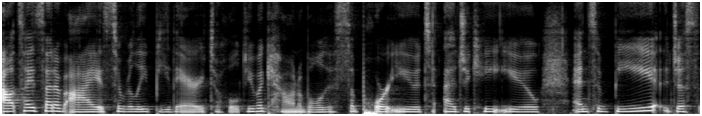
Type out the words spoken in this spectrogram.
outside set of eyes to really be there to hold you accountable, to support you, to educate you, and to be just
